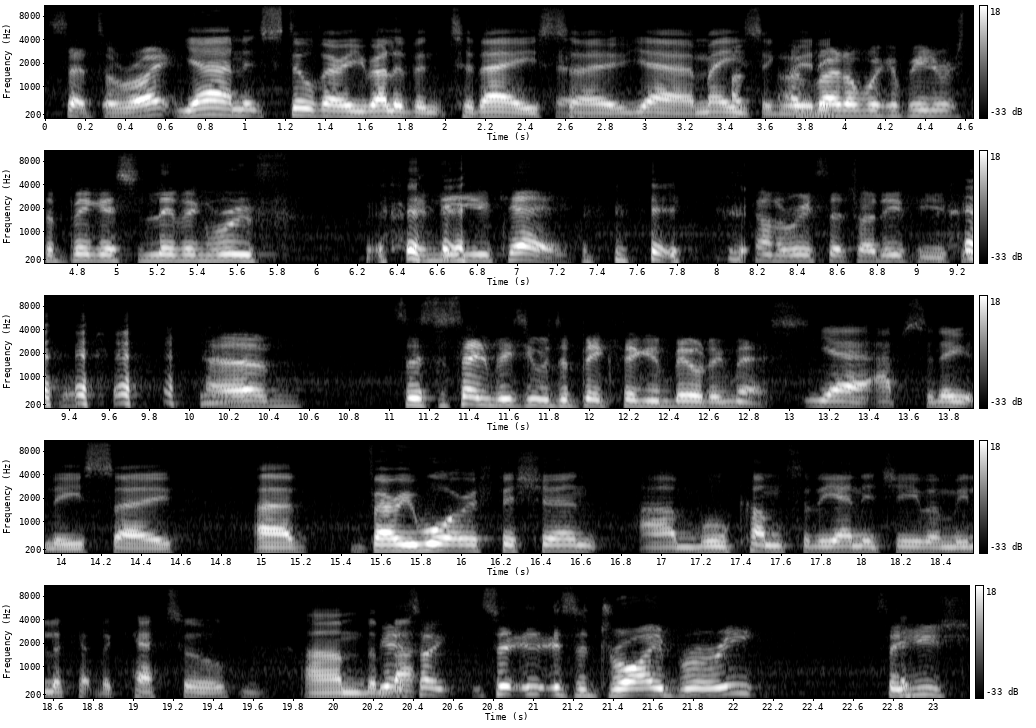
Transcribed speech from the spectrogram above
centre, right? Yeah, and it's still very relevant today. So yeah, amazing. I really. read on Wikipedia it's the biggest living roof in the UK. Kind of research I do for you people. Um, so sustainability was a big thing in building this. Yeah, absolutely. So uh, very water efficient. Um, we'll come to the energy when we look at the kettle. Um, the Yeah, it's so it's a dry brewery. So you, sh-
